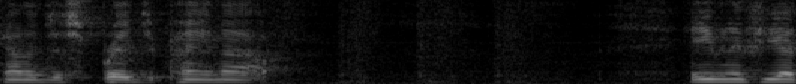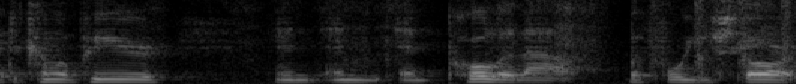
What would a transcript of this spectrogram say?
Kind of just spread your paint out. Even if you have to come up here and, and, and pull it out before you start,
